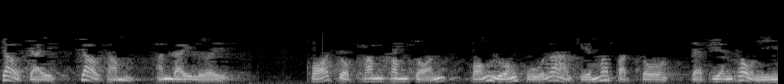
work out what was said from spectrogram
เจ้าใจ เจ้าธรรมอันใดเลย ขอจบคำคำสอนของหลวงปู่ล่าเขมปัตโต แต่เพียงเท่านี้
